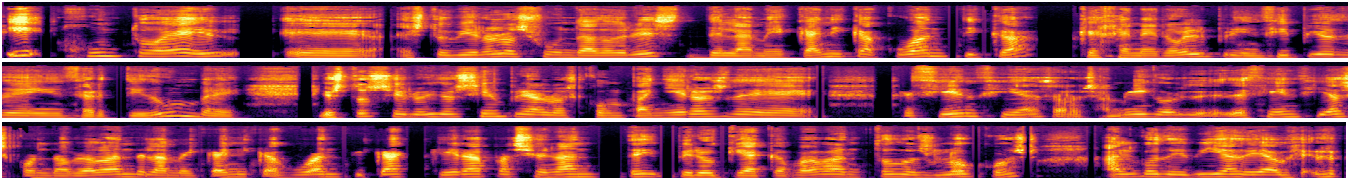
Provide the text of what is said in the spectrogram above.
Y junto a él eh, estuvieron los fundadores de la mecánica cuántica, que generó el principio de incertidumbre. Y esto se lo he oído siempre a los compañeros de, ciencias, a los amigos de, ciencias, cuando hablaban de la mecánica cuántica, que era apasionante, pero que acababan todos locos. Algo debía de haber,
